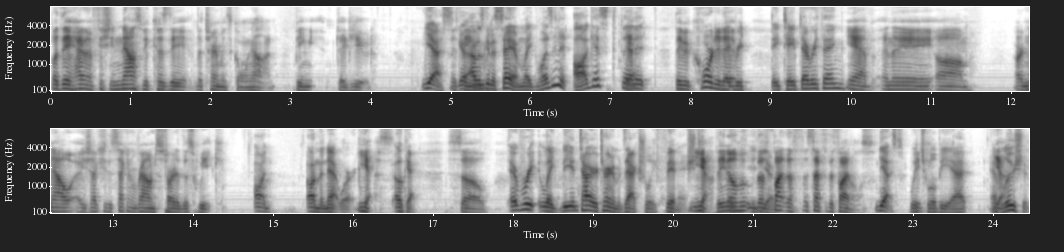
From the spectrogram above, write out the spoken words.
but they haven't officially announced because the the tournament's going on, being debuted. Yes, yeah, I was gonna say. I'm like, wasn't it August that Yeah. it They recorded they, it, re- they taped everything yeah, and they um are now. It's actually the second round started this week. on on the network? Yes, Okay, so every like the entire tournament's actually finished. yeah, they know who the Yeah. fi- the aside for the finals. Yes, which will be at Yeah. Evolution.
